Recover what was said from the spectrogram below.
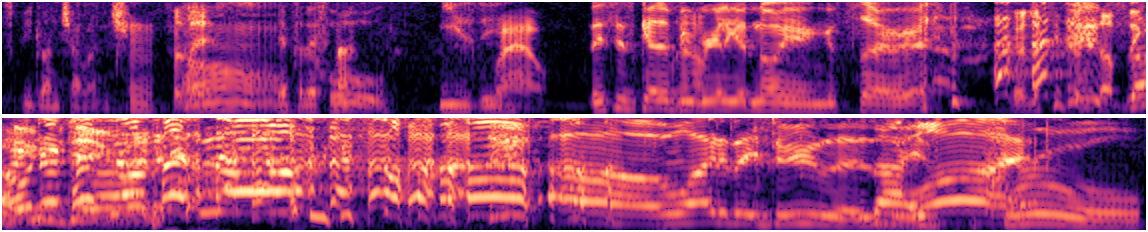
speedrun challenge. Hmm. for this. Oh, Yeah, for this oh, cool. Easy. Wow. This is gonna be really annoying, so We're looking for something. Oh really no, to no, Ped, no! Oh, why do they do this? That is why? cruel.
